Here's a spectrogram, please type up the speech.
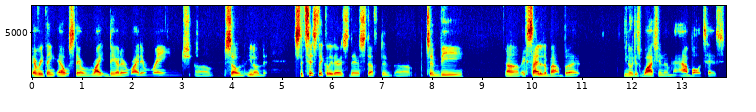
everything else they're right there, they're right in range. Um, so you know, statistically there's there's stuff to uh, to be um, excited about, but you know, just watching them, the eyeball test,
